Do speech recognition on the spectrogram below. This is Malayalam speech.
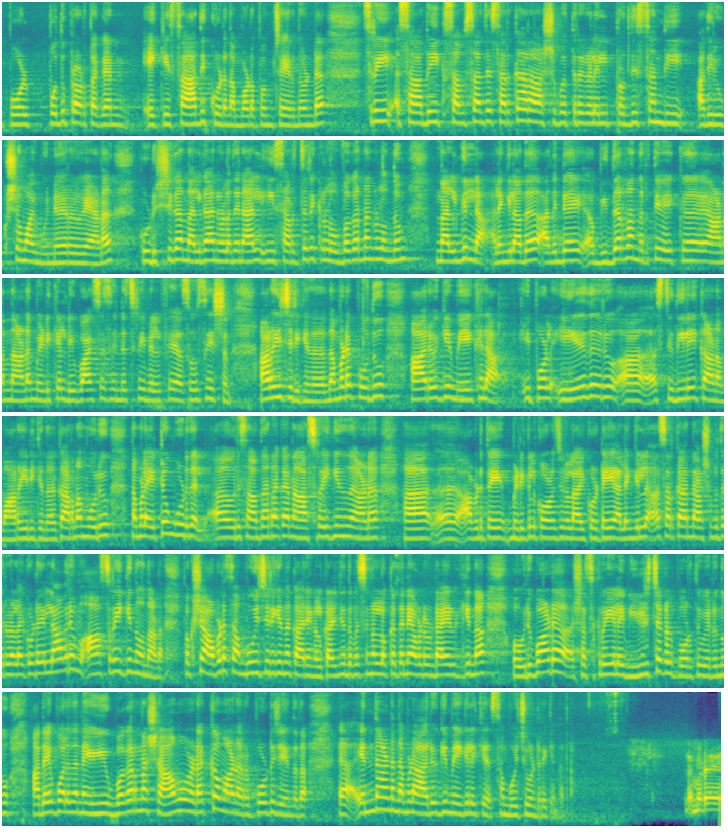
ഇപ്പോൾ പൊതുപ്രവർത്തകൻ എ കെ സാദിഖ് കൂടെ നമ്മോടൊപ്പം ചേരുന്നുണ്ട്. ശ്രീ സാദിഖ് സംസ്ഥാനത്തെ സർക്കാർ ആശുപത്രികളിൽ പ്രതിസന്ധി അതിരൂക്ഷമായി മുന്നേറുകയാണ്. കുടിശ്ശിക നൽകാനുള്ളതിനാൽ ഈ സർജറിക്കുള്ള ഉപകരണങ്ങളൊന്നും നൽകില്ല. അല്ലെങ്കിൽ അത് അതിന്റെ വിതരണം നിർത്തിവെക്കുകയാണെന്നാണ് medical devices industry welfare association അറിയിച്ചിരിക്കുന്നത്. നമ്മുടെ പൊതു ആരോഗ്യ മേഖല ഇപ്പോൾ ഏതൊരു സ്ഥിതിയിലേക്കാണ് മാറിയിരിക്കുന്നത്? കാരണം ഒരു നമ്മൾ ഏറ്റവും കൂടുതൽ ഒരു സാധാരണക്കാരൻ ആശ്രയിക്കുന്നതാണ് അവിടുത്തെ മെഡിക്കൽ കോളേജുകളായിക്കോട്ടെ അല്ലെങ്കിൽ സർക്കാരിന്റെ ആശുപത്രികളായിക്കോട്ടെ എല്ലാവരും ആശ്രയിക്കുന്ന ഒന്നാണ്. പക്ഷേ അവിടെ സംഭവിച്ചിരിക്കുന്ന കാര്യങ്ങൾ കഴിഞ്ഞ ദിവസങ്ങളിലൊക്കെ തന്നെ അവിടെ ഉണ്ടായിരിക്കുന്ന ഒരുപാട് ശസ്ത്രക്രിയയിലെ വീഴ്ചകൾ പുറത്തു വരുന്നു. അതേപോലെ തന്നെ ഈ ഉപകരണ ക്ഷാമം അടക്കമാണ് റിപ്പോർട്ട് ചെയ്യുന്നത്. എന്താണ് നമ്മുടെ ആരോഗ്യ മേഖലയ്ക്ക് സംഭവിച്ചുകൊണ്ടിരിക്കുന്നത്? നമ്മുടെ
